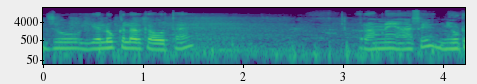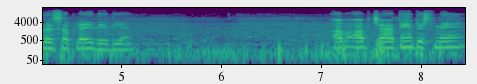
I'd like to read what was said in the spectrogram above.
जो येलो कलर का होता है, और हमने यहाँ से न्यूट्रल सप्लाई दे दिया। अब आप चाहते हैं तो इसमें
